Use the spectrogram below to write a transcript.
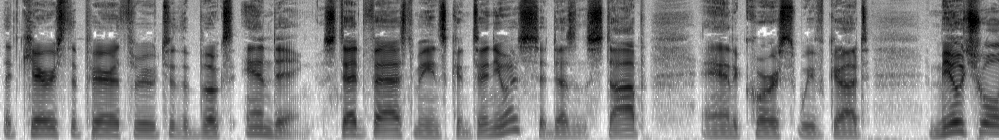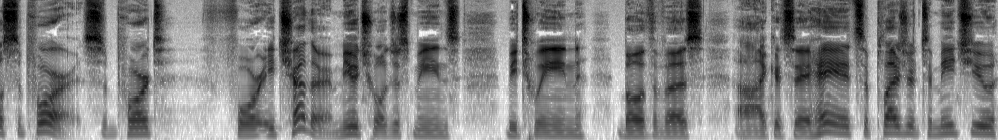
that carries the pair through to the book's ending. Steadfast means continuous, it doesn't stop. And of course, we've got mutual support. Support for each other. Mutual just means between both of us. Uh, I could say, hey, it's a pleasure to meet you.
